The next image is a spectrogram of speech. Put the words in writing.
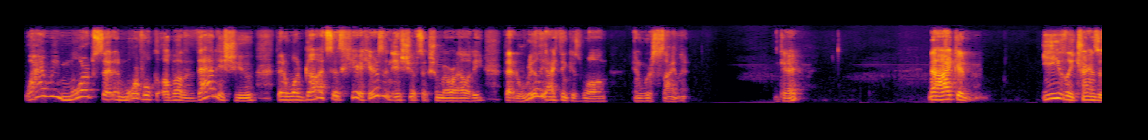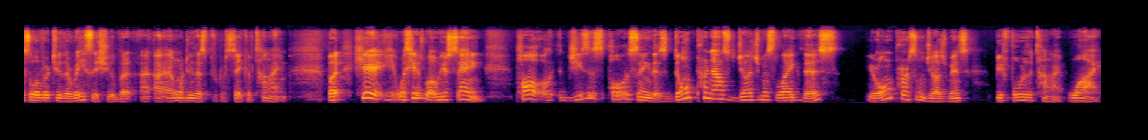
why are we more upset and more vocal about that issue than what God says here? Here's an issue of sexual morality that really I think is wrong, and we're silent. Okay? Now, I could easily trans this over to the race issue, but I, I won't do this for sake of time. But here, here's what we're saying. Paul, Jesus, Paul is saying this don't pronounce judgments like this, your own personal judgments, before the time. Why?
